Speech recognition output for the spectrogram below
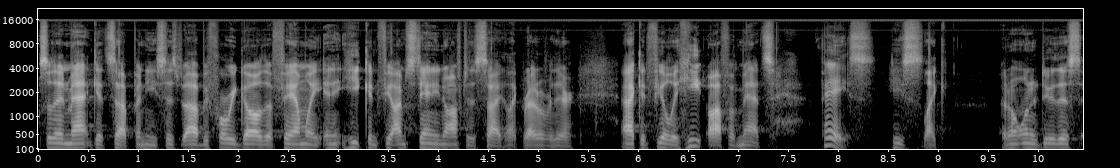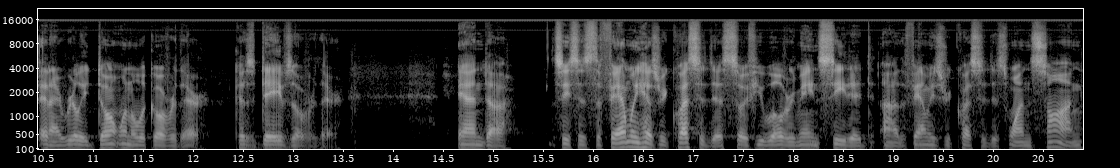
so then Matt gets up and he says, uh, Before we go, the family, and he can feel, I'm standing off to the side, like right over there. I can feel the heat off of Matt's face. He's like, I don't want to do this, and I really don't want to look over there because Dave's over there. And uh, so he says, The family has requested this, so if you will remain seated, uh, the family's requested this one song.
